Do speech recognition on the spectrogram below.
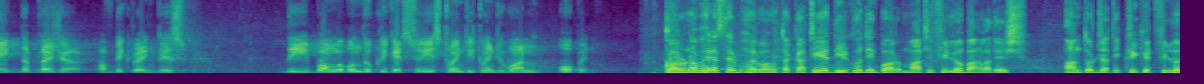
Take the pleasure of declaring this the Bangabandhu Cricket Series 2021 Open. Corona ভাইরাসের ভয়াবহতা কাটিয়ে দীর্ঘদিন পর মাঠে ফিরল বাংলাদেশ। আন্তর্জাতিক ক্রিকেট ফিরল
